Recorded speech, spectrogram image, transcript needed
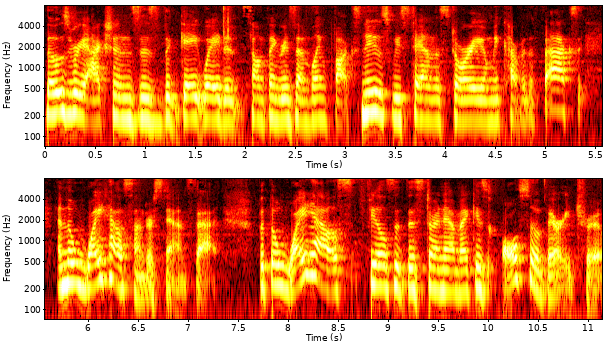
those reactions is the gateway to something resembling Fox News. We stay on the story and we cover the facts. And the White House understands that. But the White House feels that this dynamic is also very true,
